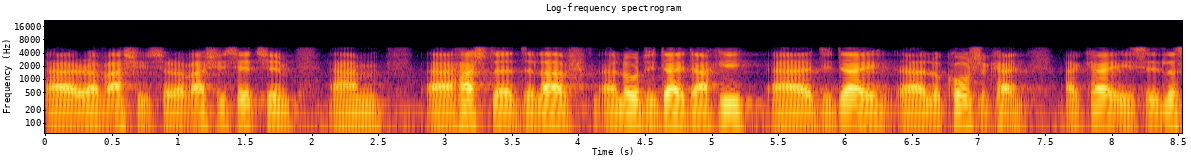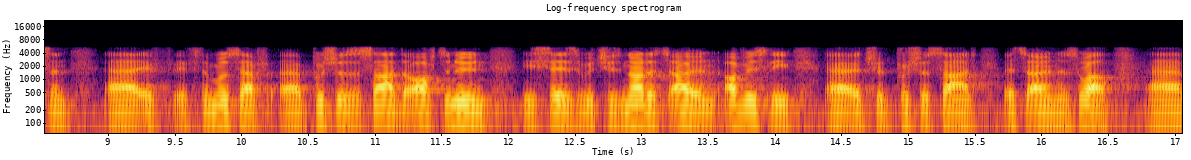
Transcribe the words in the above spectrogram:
Rav Ashi. So Rav Ashi said to him. Um, Hashta de lav lo dachi didei lokol shekain. Okay, he said, listen, if if the musaf pushes aside the afternoon, he says, which is not its own, obviously it should push aside its own as well. Uh,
